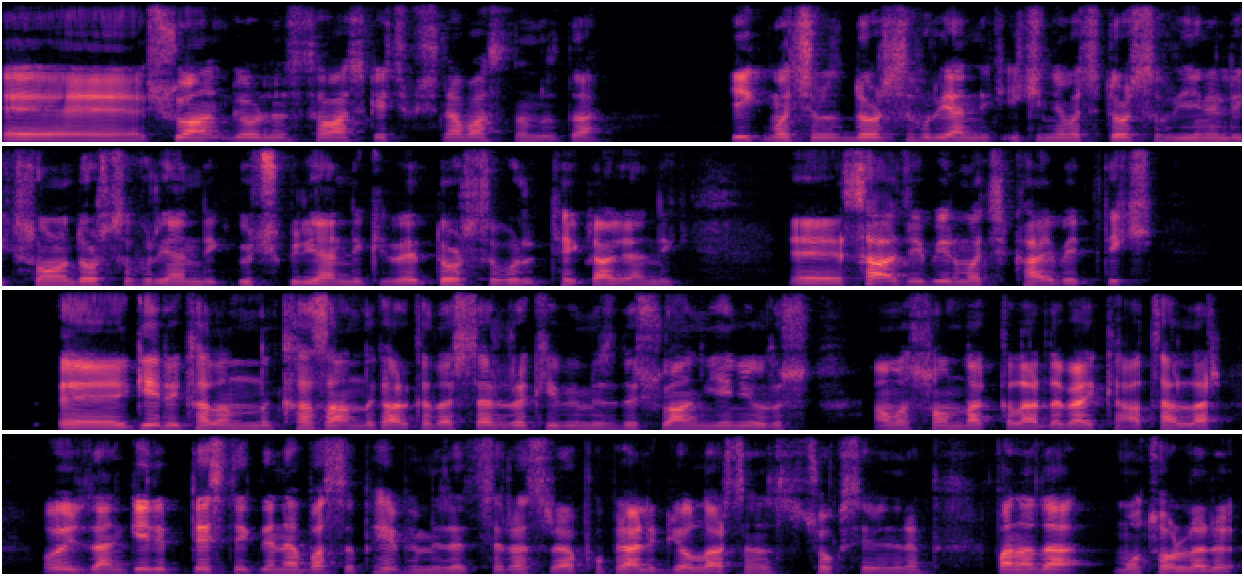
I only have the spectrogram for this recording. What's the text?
Ee, şu an gördüğünüz savaş geçmişine bastığımızda ilk maçımızı 4-0 yendik. ikinci maçı 4-0 yenildik. Sonra 4-0 yendik. 3-1 yendik ve 4-0 tekrar yendik. Ee, sadece bir maçı kaybettik. Ee, geri kalanını kazandık arkadaşlar. Rakibimizi de şu an yeniyoruz. Ama son dakikalarda belki atarlar. O yüzden gelip desteklerine basıp hepimize sıra sıra popülerlik yollarsanız çok sevinirim. Bana da motorları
